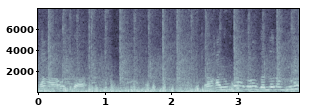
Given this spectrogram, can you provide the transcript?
Nakakahot ka. Nakakalumba, no? Ganda ng view.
